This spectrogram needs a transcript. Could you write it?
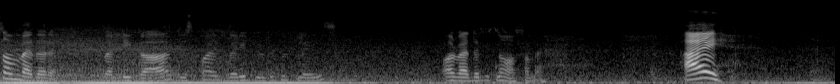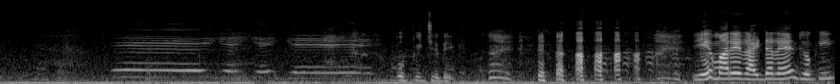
ऑसम वेदर है, दिल्ली का Jispa is very beautiful place और वेदर कितना ऑसम है। हाय वो पीछे देख। ये हमारे राइडर हैं जो कि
